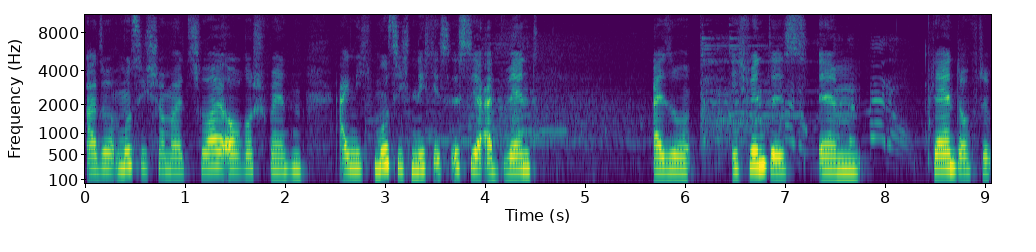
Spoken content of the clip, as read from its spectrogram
Also muss ich schon mal 2 Euro spenden. Eigentlich muss ich nicht. Es ist ja Advent. Also ich finde es ähm, Plant of the,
